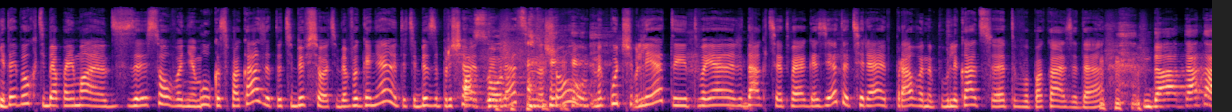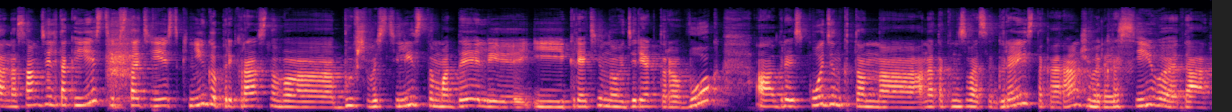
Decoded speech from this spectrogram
не дай бог, тебя поймают с зарисовыванием лука с показа, то тебе все, тебя выгоняют, и тебе запрещают Позор. появляться на шоу на кучу лет, и твоя редакция, твоя газета теряет право на публикацию этого показа, да? Да, да, да, на самом деле так и есть. И, кстати, есть книга прекрасного бывшего стилиста, модели и креативного директора Vogue а, Грейс Кодингтон. А, она так называется Грейс, такая оранжевая, красивая, да.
